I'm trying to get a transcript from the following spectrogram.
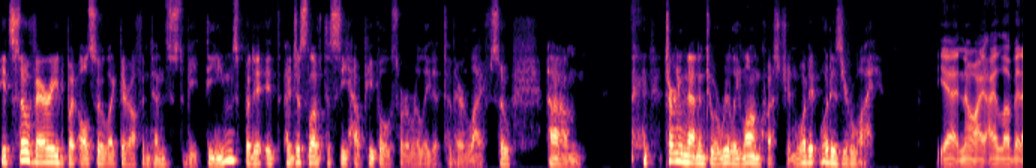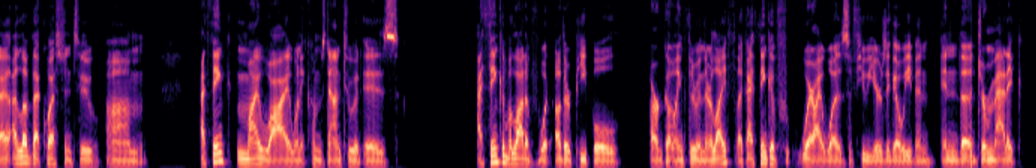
it's so varied but also like there often tends to be themes but it, it, i just love to see how people sort of relate it to their life. So um turning that into a really long question what it, what is your why? Yeah no i, I love it. I, I love that question too. Um I think my why when it comes down to it is I think of a lot of what other people are going through in their life. Like I think of where I was a few years ago, even and the dramatic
